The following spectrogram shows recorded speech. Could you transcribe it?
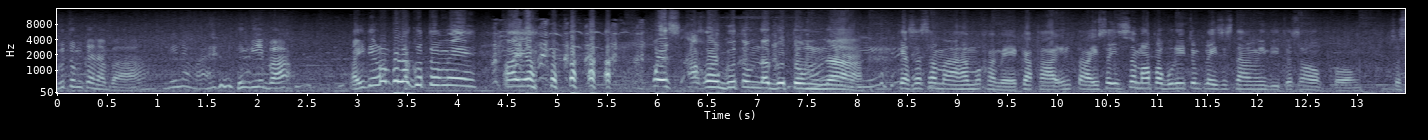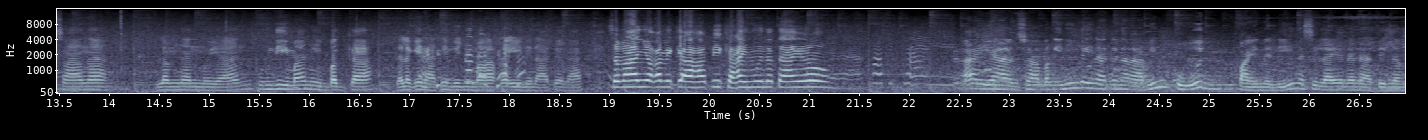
Gutom ka na ba? Hindi naman. Hindi ba? Ay, hindi naman pala gutom eh. Ayaw. pues ako gutom na gutom na. Kaya sasamahan mo kami, kakain tayo sa isa sa mga paboritong places namin dito sa Hong Kong. So sana lamnan mo yan. Kung hindi man, may bag ka, lalagay natin doon yung mga kainin natin ha. Samahan nyo kami ka-happy, kain muna tayo. Ayan, so habang inintay natin ang aming food, finally, nasilayan na natin ng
